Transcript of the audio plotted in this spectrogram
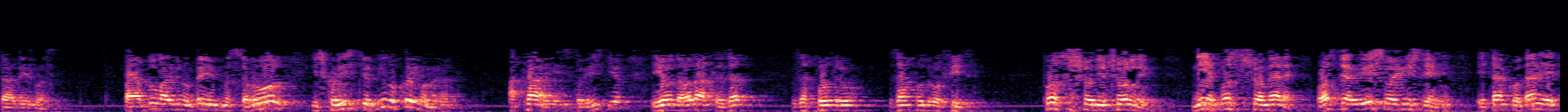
Sad izlazi. Pa je Abdullah ibn Ubej ibn Salul iskoristio bilo koji moment a taj je iskoristio i onda odakle za, za podru za podru fizu poslušao je čurli nije poslušao mene ostavio i svoje mišljenje i tako dalje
